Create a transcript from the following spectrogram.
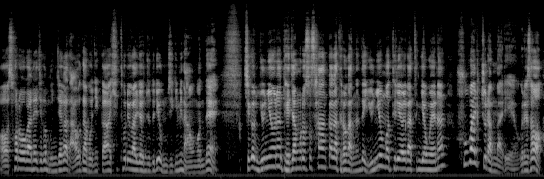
어, 서로 간에 지금 문제가 나오다 보니까 히토리 관련주들이 움직임이 나온 건데 지금 유니온은 대장으로서 상한가가 들어갔는데 유니온 머티리얼 같은 경우에는 후발주란 말이에요. 그래서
